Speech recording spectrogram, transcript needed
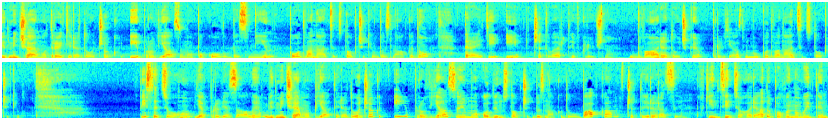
відмічаємо третій рядочок і пров'язуємо по колу без змін по 12 стовпчиків без накиду, третій і четвертий включно. Два рядочки пров'язуємо по 12 стовпчиків. Після цього, як пров'язали, відмічаємо п'ятий рядочок і пров'язуємо один стовпчик без накиду убавка 4 рази. В кінці цього ряду повинно вийти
